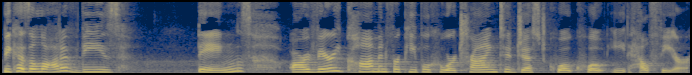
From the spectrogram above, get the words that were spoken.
Because a lot of these things are very common for people who are trying to just quote quote eat healthier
